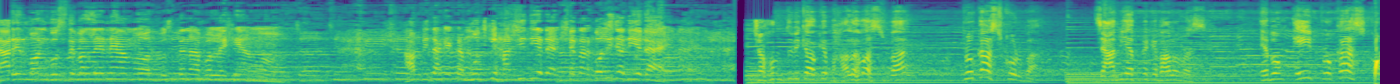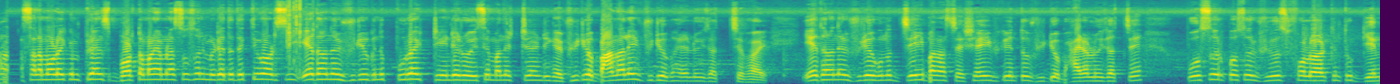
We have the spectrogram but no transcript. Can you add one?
নারীর মন বুঝতে পারলে নেয়ামত বুঝতে না পারলে কেয়ামত। আপনি তাকে একটা মুচকি হাসি দিয়ে দেন সে তার কলিজা দিয়ে দেয়। যখন তুমি কাউকে ভালোবাসবা প্রকাশ করবা যে আমি আপনাকে ভালোবাসি। এবং এই প্রকাশ করা আসসালামু আলাইকুম ফ্রেন্ডস বর্তমানে আমরা সোশ্যাল মিডিয়াতে দেখতে পাচ্ছি এ ধরনের ভিডিও কিন্তু পুরাই ট্রেন্ডে রয়েছে মানে ট্রেন্ডিং এ। ভিডিও বানালেই ভিডিও ভাইরাল হয়ে যাচ্ছে ভাই। এ ধরনের ভিডিওগুলো যেই বানাচ্ছে সেই কিন্তু ভিডিও ভাইরাল হয়ে যাচ্ছে। প্রচুর প্রচুর ভিউজ ফলোয়ার কিন্তু গেন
